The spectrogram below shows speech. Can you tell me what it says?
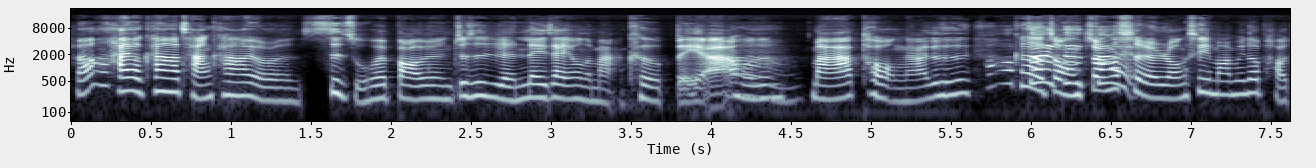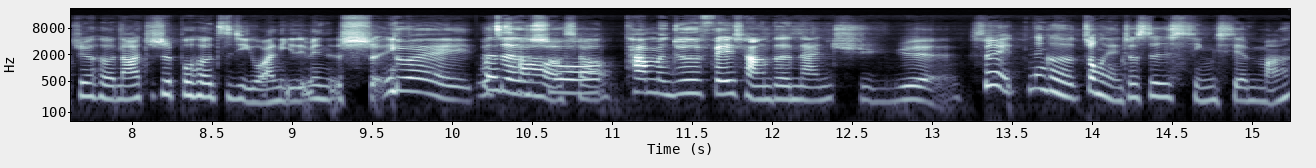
然后还有看到常看到有人事主会抱怨，就是人类在用的马克杯啊，嗯或者马桶啊，就是各种装对水的容器，猫咪都跑去喝，然后就是不喝自己碗里里面的水。对，我这只能说他们就是非常的难取悦。所以那个重点就是新鲜嘛，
